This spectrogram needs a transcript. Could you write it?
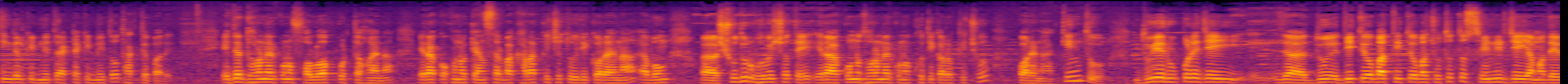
সিঙ্গেল কিডনিতে একটা কিডনিতেও থাকতে পারে। এদের ধরনের কোনো ফলো আপ করতে হয় না। এরা কখনো ক্যান্সার বা খারাপ কিছু তৈরি করে না এবং সুদূর ভবিষ্যতে এরা কোনো ধরনের কোনো ক্ষতিকারক কিছু করে না। কিন্তু দুইয়ের উপরে যেই দ্বিতীয় বা তৃতীয় বা চতুর্থ শ্রেণির যেই আমাদের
